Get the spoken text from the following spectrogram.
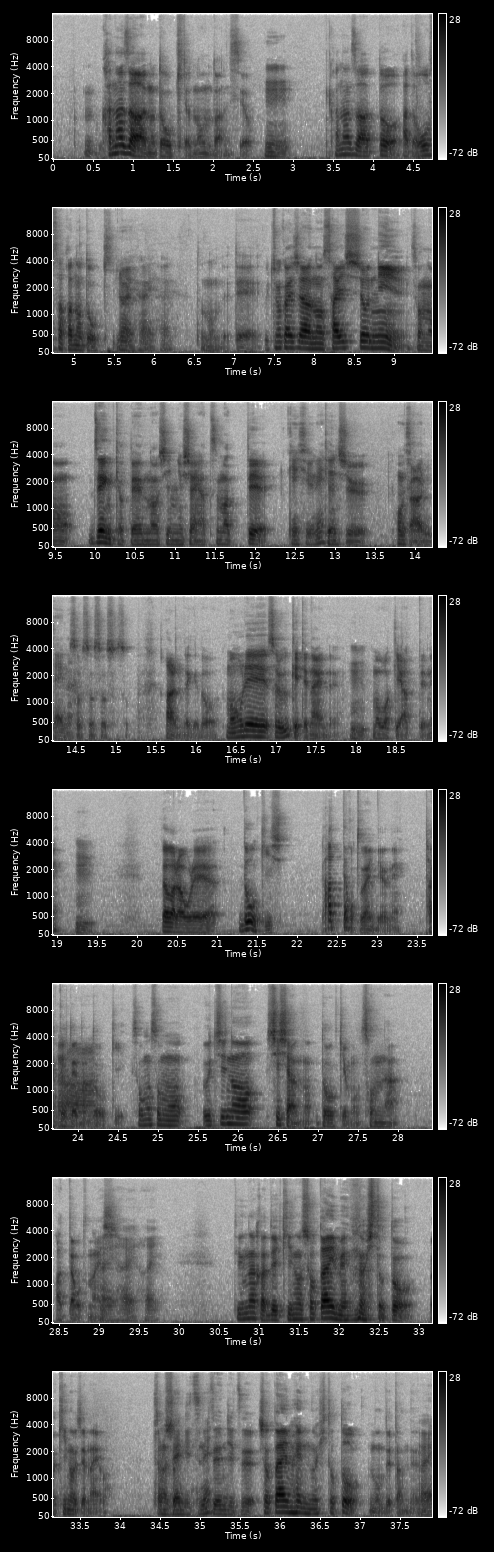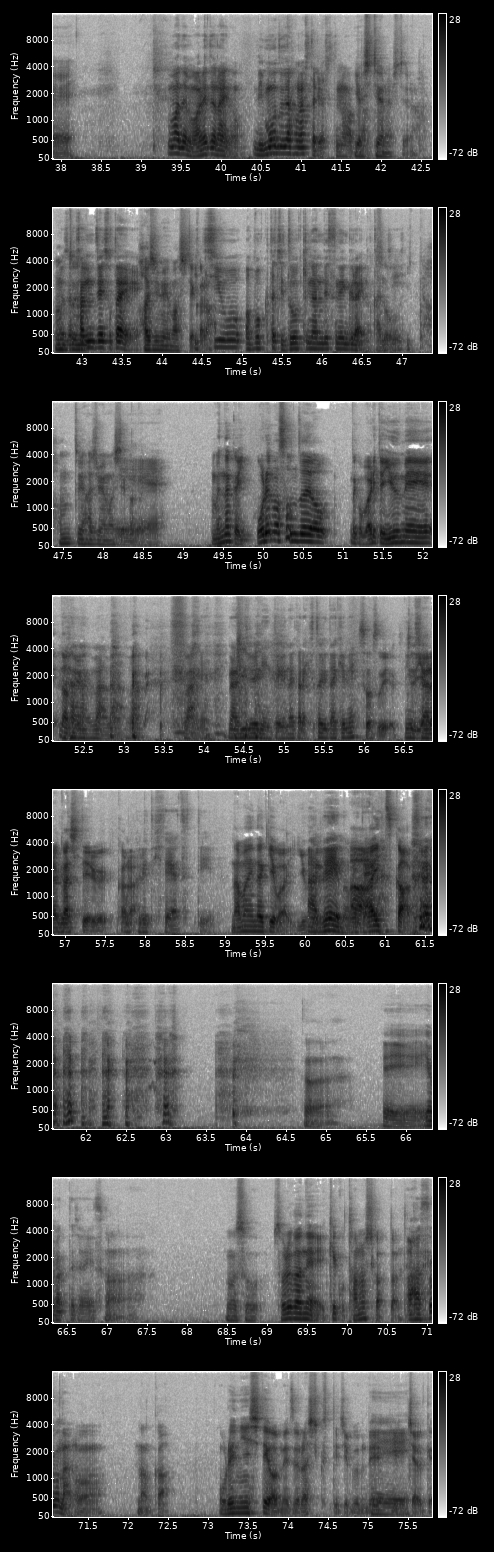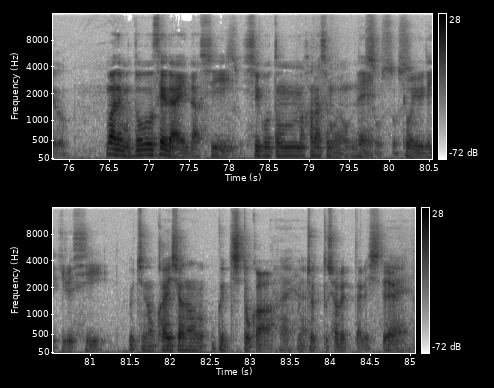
金沢の同期と飲んだんですよ。うん。金沢とあと大阪の同期はいはいはい。と飲んでてうちの会社あの最初にその全拠点の新入社員集まって研修ね。研修本社みたいな。そうそうそうそうあるんだけどまあ俺それ受けてないのよ。うん。まあ訳あってね。うん。だから俺同期し会ったことないんだよね。他拠点の同期。そもそもうちの支社の同期もそんな会ったことなはいいし、はいはいっていう中で昨日初対面の人とあ昨日じゃないわ。その前日ね。前日。初対面の人と飲んでたんだよね、ええ。まあでもあれじゃないの？リモートで話したりはしてなかった？いやしてないしてない。完に全初対面。初めましてから。一応あ僕たち同期なんですねぐらいの感そう。じ本当に初めましてから、えまあ、なんか俺の存在はなんか割と有名なのよ。まあまあまあ。まあね。何十人という中から一人だけね。そうそう。ちょっとやらかしてるから。遅れてきたやつっていう。名前だけは有名。あ例のみたいな。ああいつかみた ええよかったじゃないですか。うそう。それがね結構楽しかったんだよ、ね、あそうなの？うん、なんか俺にしては珍しくて自分で言っちゃうけど、まあでも同世代だし仕事の話もね共有できるし。うちの会社の愚痴とかはいはい。ちょっと喋ったりして、はい。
